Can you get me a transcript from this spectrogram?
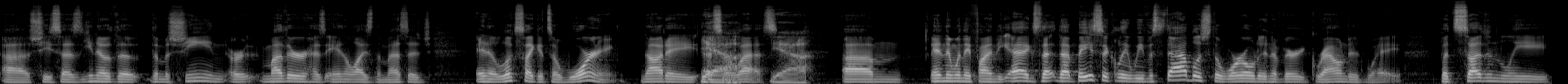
uh, she says, "You know, the the machine or mother has analyzed the message, and it looks like it's a warning, not a SOS." Yeah. Um, and then when they find the eggs, that that basically we've established the world in a very grounded way, but suddenly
